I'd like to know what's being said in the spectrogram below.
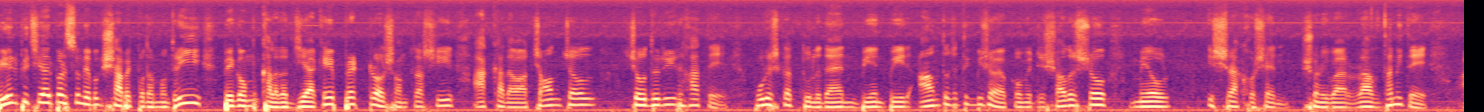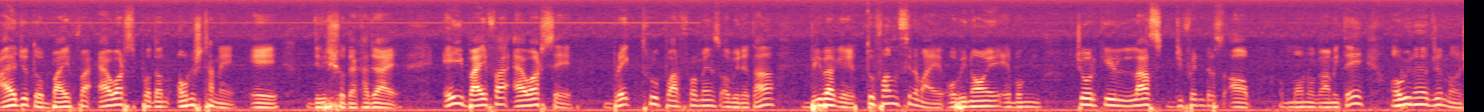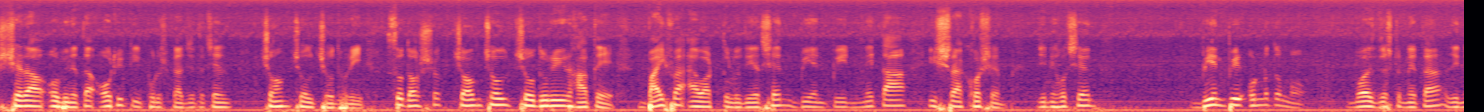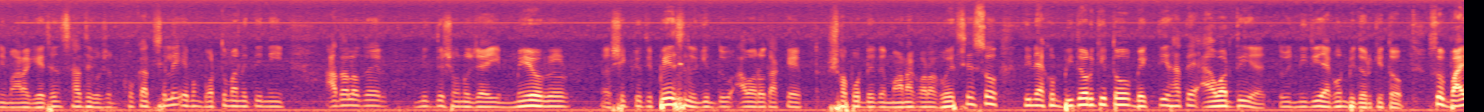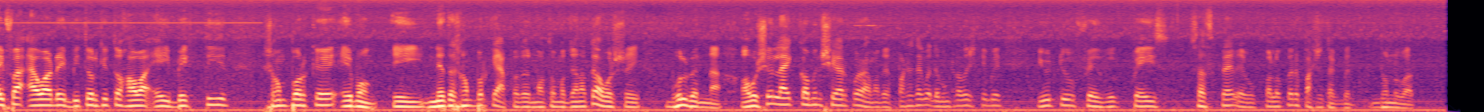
বিএনপি চেয়ারপারসন এবং সাবেক প্রধানমন্ত্রী বেগম খালেদা জিয়াকে পেট্রোল সন্ত্রাসী আখ্যা দেওয়া চঞ্চল চৌধুরীর হাতে পুরস্কার তুলে দেন বিএনপির আন্তর্জাতিক বিষয়ক কমিটির সদস্য মেয়র ইশরাক হোসেন। শনিবার রাজধানীতে আয়োজিত বাইফা অ্যাওয়ার্ডস প্রদান অনুষ্ঠানে এ দৃশ্য দেখা যায়। এই বাইফা অ্যাওয়ার্ডসে ব্রেক থ্রু পারফরমেন্স অভিনেতা, বিভাগে তুফান সিনেমায় অভিনয় এবং চরকির লাস্ট ডিফেন্ডার্স অফ মনোগামীতে অভিনয়ের জন্য সেরা অভিনেতা ওটিটি পুরস্কার জিতেছেন চঞ্চল চৌধুরী। সো দর্শক, চঞ্চল চৌধুরীর হাতে বাইফা অ্যাওয়ার্ড তুলে দিয়েছেন বিএনপির নেতা ইশরাক হোসেন, যিনি হচ্ছেন বিএনপির অন্যতম বয়োজ্যেষ্ঠ নেতা, যিনি মারা গিয়েছেন সাদিক হোসেন খোকার ছেলে এবং বর্তমানে তিনি আদালতের নির্দেশ অনুযায়ী মেয়রের স্বীকৃতি পেয়েছিলেন, কিন্তু আবারও তাকে শপথ নিতে মানা করা হয়েছে। সো তিনি এখন বিতর্কিত ব্যক্তির হাতে অ্যাওয়ার্ড দিয়ে তুমি নিজেই এখন বিতর্কিত। সো বাইফা অ্যাওয়ার্ডে বিতর্কিত হওয়া এই ব্যক্তির সম্পর্কে এবং এই নেতা সম্পর্কে আপনাদের মতামত জানাতে অবশ্যই ভুলবেন না। অবশ্যই লাইক কমেন্ট শেয়ার করে আমাদের পাশে থাকবেন এবং তাদের টিভির ইউটিউব ফেসবুক পেজ সাবস্ক্রাইব এবং ফলো করে পাশে থাকবেন। ধন্যবাদ।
